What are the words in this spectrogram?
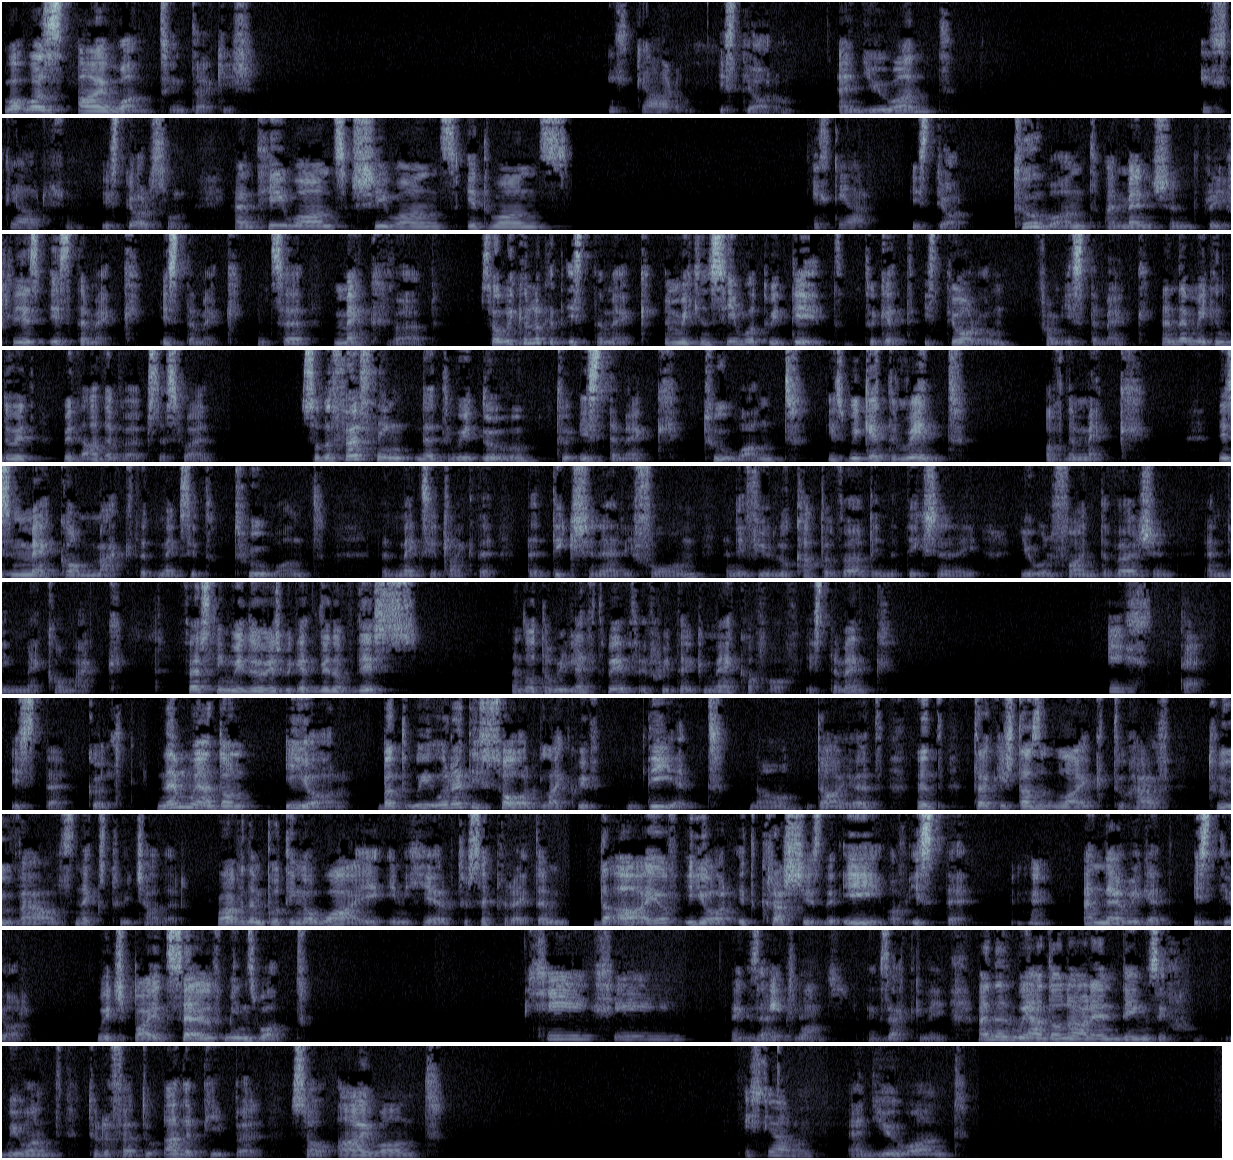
What was I want in Turkish? İstiyorum. İstiyorum. And you want? İstiyorsun. İstiyorsun. And he wants, she wants, it wants, İstiyor. istiyor. To want, I mentioned briefly, is istemek. Istemek. It's a mek verb. So we can look at istemek and we can see what we did to get istiyorum from istemek, and then we can do it with other verbs as well. So the first thing that we do to istemek, to want, is we get rid of the mek. This mek or mak that makes it to want, that makes it like the, the dictionary form, and if you look up a verb in the dictionary, you will find the version ending mek or mak. First thing we do is we get rid of this, and what are we left with if we take mek off of istemek? İste. Iste, good. Then we add on ior, but we already saw, like with diet, no, diet, that Turkish doesn't like to have two vowels next to each other. Rather than putting a y in here to separate them, the i of ior, it crushes the e of iste. Mm-hmm. And there we get istior, which by itself means what? She, she, Exactly. Exactly. And then we add on our endings if we want to refer to other people. So I want, istiyorum. and you want,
